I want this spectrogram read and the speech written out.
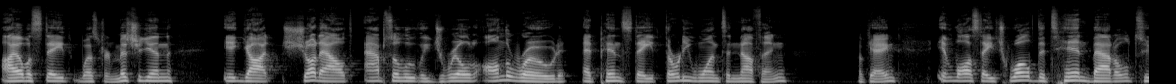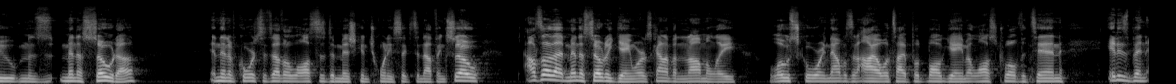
Iowa State, Western Michigan. It got shut out, absolutely drilled on the road at Penn State, thirty-one to nothing. Okay, it lost a twelve to ten battle to Minnesota and then, of course, its other losses to Michigan 26 to nothing. So outside of that Minnesota game where it's kind of an anomaly, low scoring, that was an Iowa type football game. It lost 12 to 10. It has been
